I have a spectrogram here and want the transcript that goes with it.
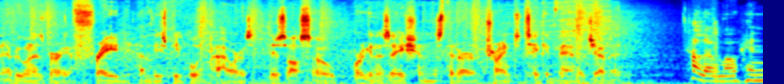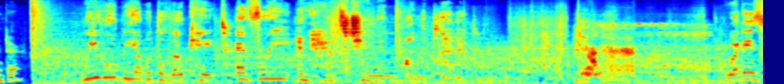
Everyone is very afraid of these people with powers. There's also organizations that are trying to take advantage of it. Hello, Mohinder. We will be able to locate every enhanced human on the planet. What is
